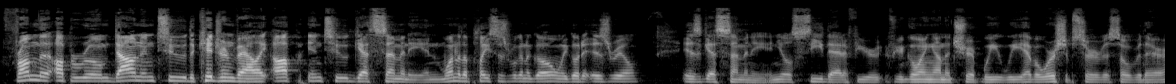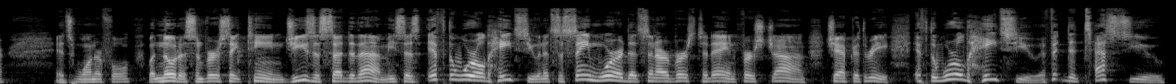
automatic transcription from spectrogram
from the upper room down into the Kidron Valley, up into Gethsemane. And one of the places we're going to go when we go to Israel is Gethsemane. And you'll see that if you're, if you're going on the trip. We, we have a worship service over there. It's wonderful. But notice in verse 18, Jesus said to them, He says, if the world hates you, and it's the same word that's in our verse today in 1 John chapter 3, if the world hates you, if it detests you,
